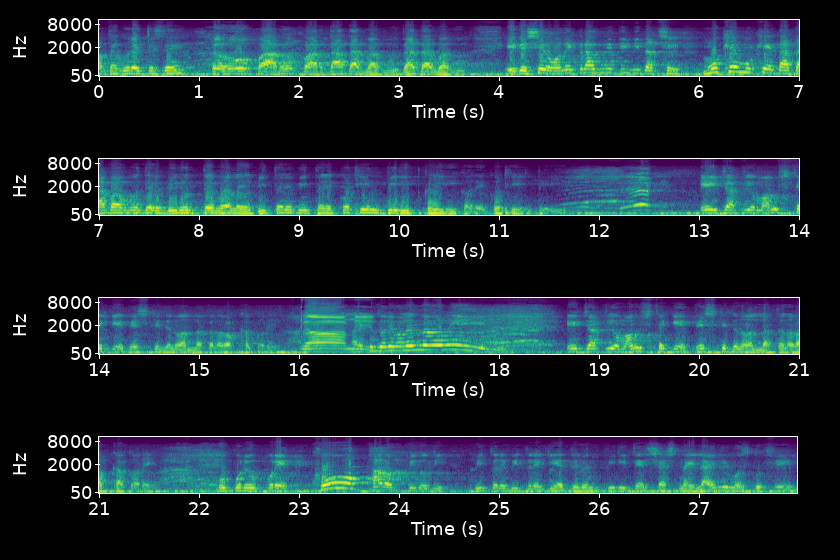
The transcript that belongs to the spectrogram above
মাথা ঘুরাইতেছে? ও পার ও পার দাদা বাবু দাদা বাবু এদেশের অনেক রাজনীতিবিদ আছে মুখে মুখে দাদা বাবুদের বিরুদ্ধে বলে ভিতরে ভিতরে কঠিন পীড়িত তৈরি করে কঠিন পীড়িত। এই জাতীয় মানুষ থেকে দেশকে যেন আল্লাহ তালা রক্ষা করে। জোরে বলেন না আমিন। এই জাতীয় মানুষ থেকে দেশকে যেন আল্লাহ তালা রক্ষা করে। উপরে উপরে খুব ভারত বিরোধী ভিতরে ভিতরে গিয়ে দেবেন, পীড়িতের শেষ নাই, লাইলি মজদু ফেল।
